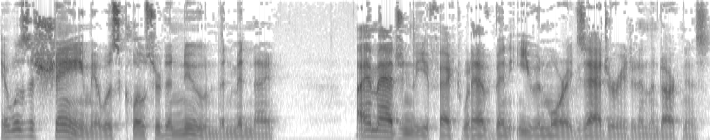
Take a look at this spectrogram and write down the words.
It was a shame it was closer to noon than midnight. I imagined the effect would have been even more exaggerated in the darkness.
